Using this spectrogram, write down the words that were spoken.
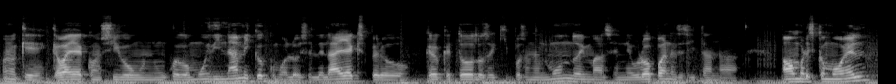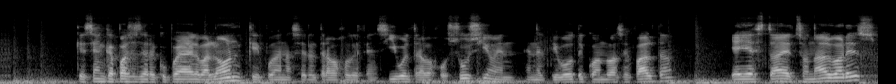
bueno, que, vaya consigo un, juego muy dinámico como lo es el del Ajax, pero creo que todos los equipos en el mundo y más en Europa necesitan a, hombres como él, que sean capaces de recuperar el balón, que puedan hacer el trabajo defensivo, el trabajo sucio en, el pivote cuando hace falta. Y ahí está Edson Álvarez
